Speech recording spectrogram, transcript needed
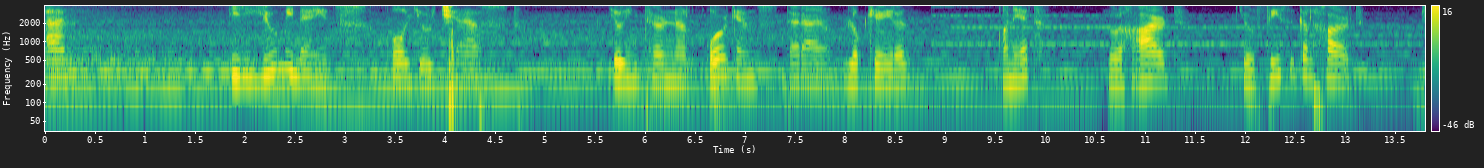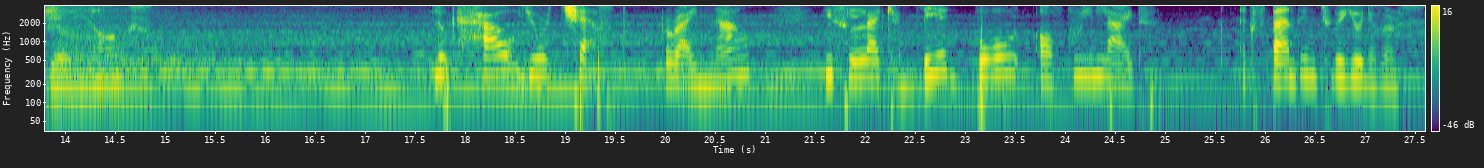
and illuminates all your chest, your internal organs that are located on it, your heart, your physical heart, your lungs. Look how your chest right now is like a big ball of green light expanding to the universe.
